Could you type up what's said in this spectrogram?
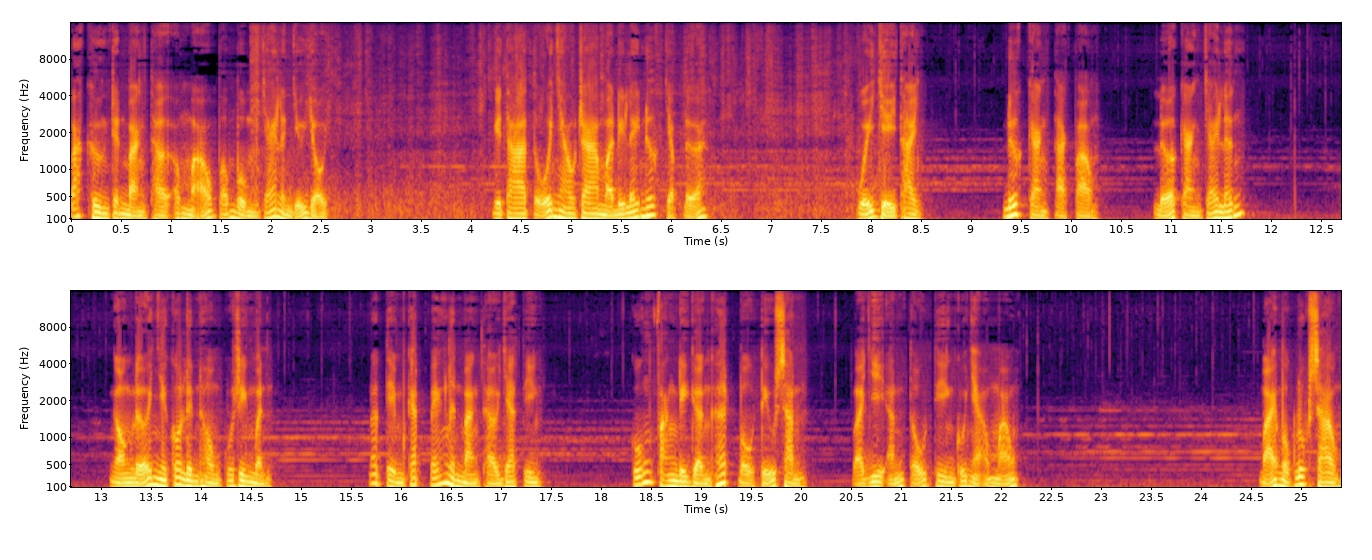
Bát hương trên bàn thờ ông Mão bỗng bùng cháy lên dữ dội Người ta tủa nhau ra mà đi lấy nước dập lửa Quỷ dị thay Nước càng tạt vào Lửa càng cháy lớn Ngọn lửa như có linh hồn của riêng mình Nó tìm cách bén lên bàn thờ gia tiên Cuốn phăng đi gần hết bộ tiểu sành và di ảnh tổ tiên của nhà ông Mão. Mãi một lúc sau,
